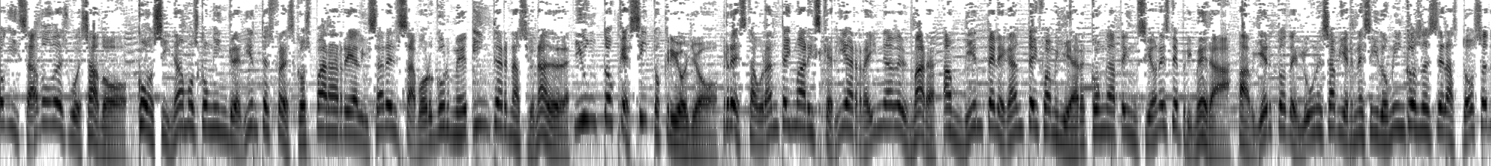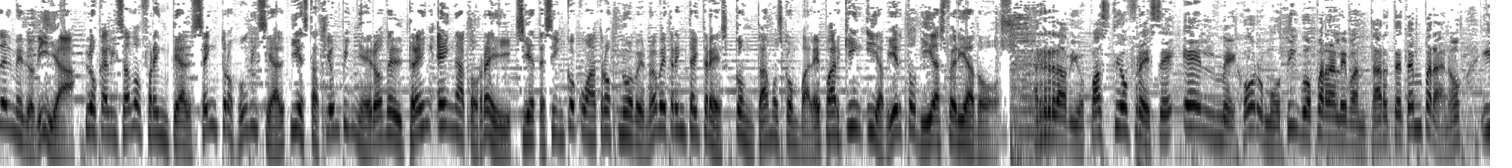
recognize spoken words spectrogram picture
guisado deshuesado. Cocinamos con ingredientes frescos para realizar el sabor gourmet internacional y un toquecito criollo. Restaurante y marisquería Reina del Mar. Ambiente elegante y familiar con atenciones de primera. Abierto de lunes a viernes y domingos desde las 12 del mediodía. Localizado frente al Centro Judicial y Estación Piñero del tren en Atorrey. 754-9933. Contamos con ballet parking y abierto días feriados. Radio Paz te ofrece el mejor motivo para levantarte temprano y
